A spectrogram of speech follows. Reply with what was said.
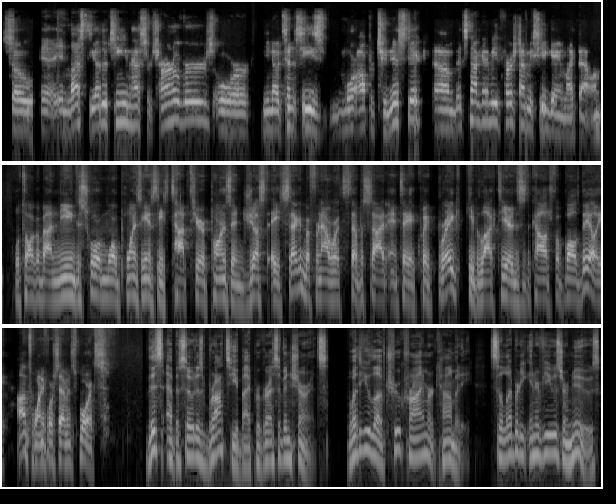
So unless the other team has some turnovers or you know Tennessee's more opportunistic, um, it's not going to be the first time we see a game like that one. We'll talk about needing to score more points against these top tier opponents in just a second. But for now, we're going to step aside and take a quick break. Keep it locked here. This is the College Football Daily on 24 7 Sports. This episode is brought to you by Progressive Insurance. Whether you love true crime or comedy, celebrity interviews or news,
